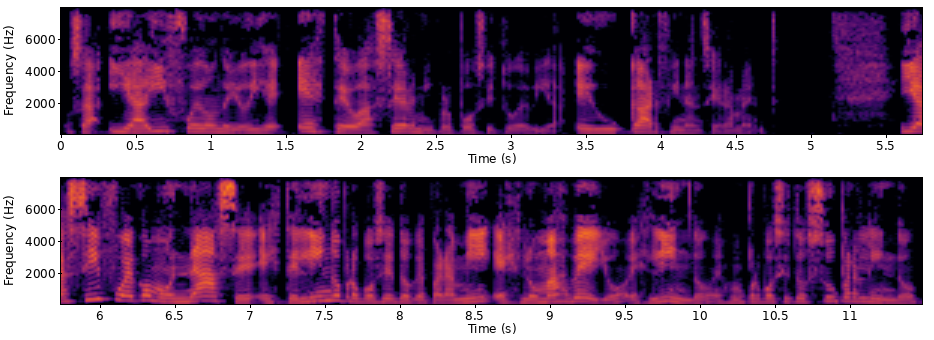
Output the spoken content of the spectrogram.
O sea, y ahí fue donde yo dije, este va a ser mi propósito de vida, educar financieramente. Y así fue como nace este lindo propósito que para mí es lo más bello, es lindo, es un propósito súper lindo.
